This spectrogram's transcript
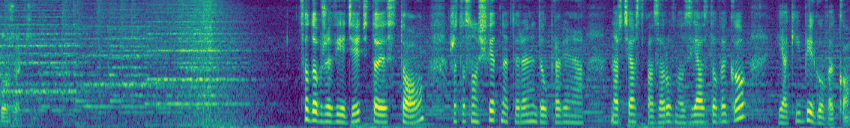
do rzeki. Co dobrze wiedzieć, to jest to, że to są świetne tereny do uprawiania narciarstwa zarówno zjazdowego, jak i biegowego.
